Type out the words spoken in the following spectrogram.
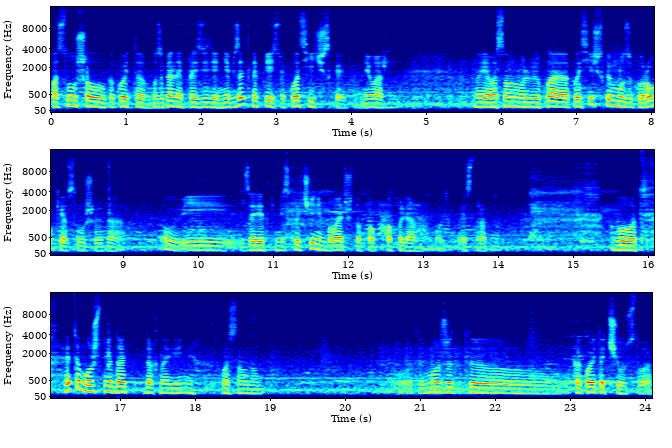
послушал какое-то музыкальное произведение не обязательно песню классическое это неважно ну, я в основном люблю классическую музыку, рок я слушаю, да. Ну, и за редким исключением бывает, что популярная музыка, эстрадная. Вот. Это может мне дать вдохновение в основном. Вот. Может э, какое-то чувство.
